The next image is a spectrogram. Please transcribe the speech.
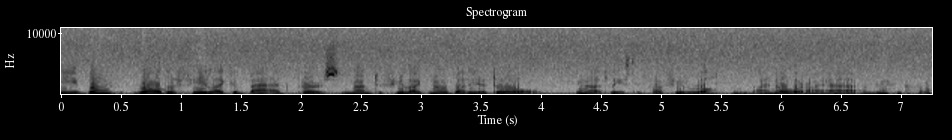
even rather feel like a bad person than to feel like nobody at all. You know, at least if I feel rotten, I know where I am, you know.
